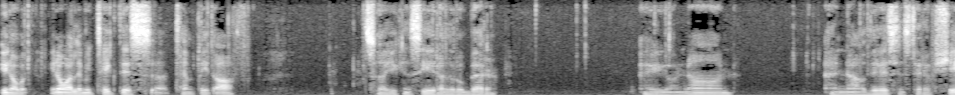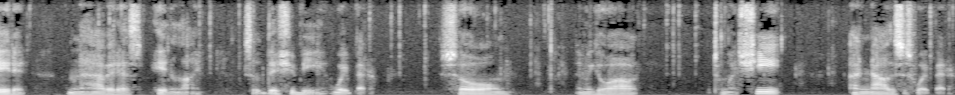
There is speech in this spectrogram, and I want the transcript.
You know you know what? Let me take this uh, template off so you can see it a little better. There you go. None and now this instead of shaded I'm going to have it as hidden line. So this should be way better. So let me go out to my sheet and now this is way better.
